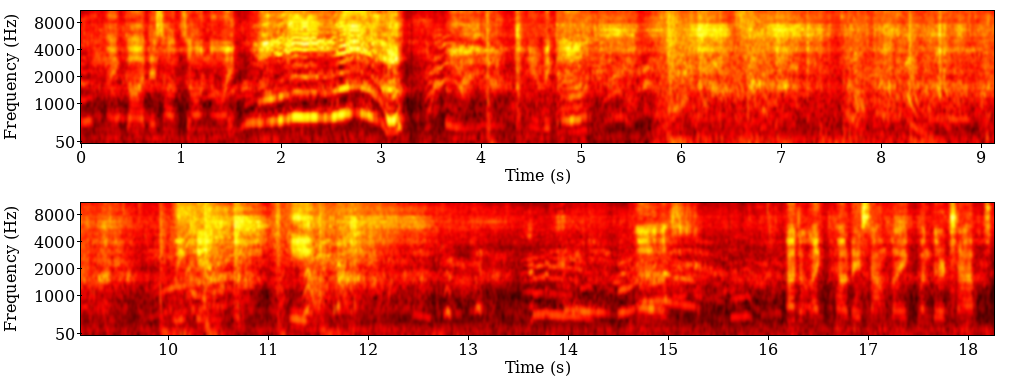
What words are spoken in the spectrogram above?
Oh my god, they sound so annoying. Here we go. Weaken E. Uh, I don't like how they sound like when they're trapped.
